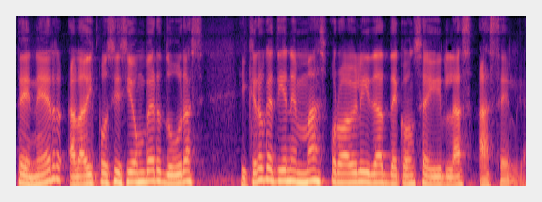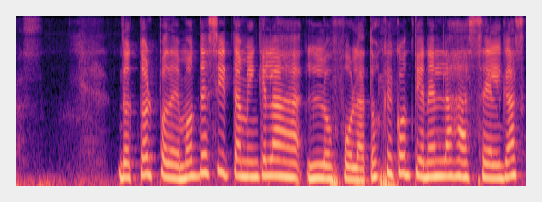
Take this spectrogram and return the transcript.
tener a la disposición verduras y creo que tienen más probabilidad de conseguir las acelgas. Doctor, podemos decir también que los folatos que contienen las acelgas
